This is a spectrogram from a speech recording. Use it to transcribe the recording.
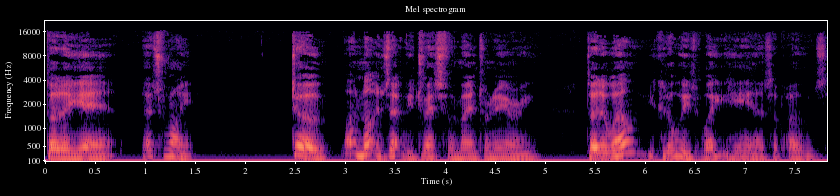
Doctor, yeah, that's right. Jo, I'm not exactly dressed for mountaineering. Doctor, well, you could always wait here, I suppose.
